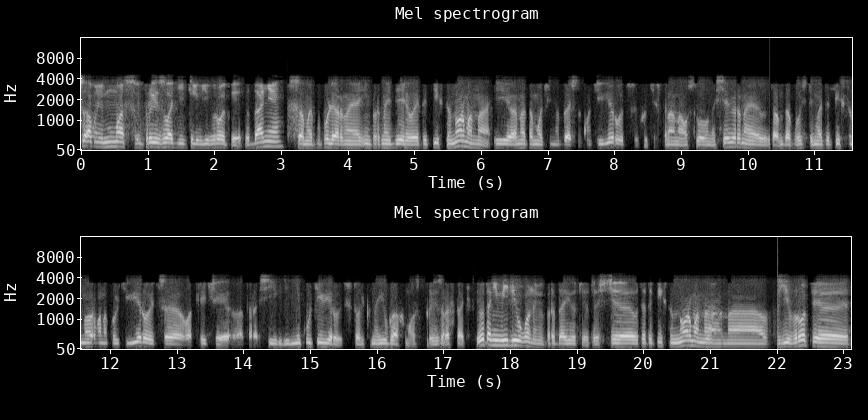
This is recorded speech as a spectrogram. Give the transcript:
Самый массовый производитель в Европе – это Дания. Самое популярное импортное дерево – это пихта Нормана, и она там очень удачно культивируется, хоть и страна условно северная. Там, допустим, эта пихта Нормана культивируется, в отличие от России, где не культивируется, только на югах может произрастать. И вот они миллионами продают ее. То есть э, вот эта пихта Нормана, она в Европе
